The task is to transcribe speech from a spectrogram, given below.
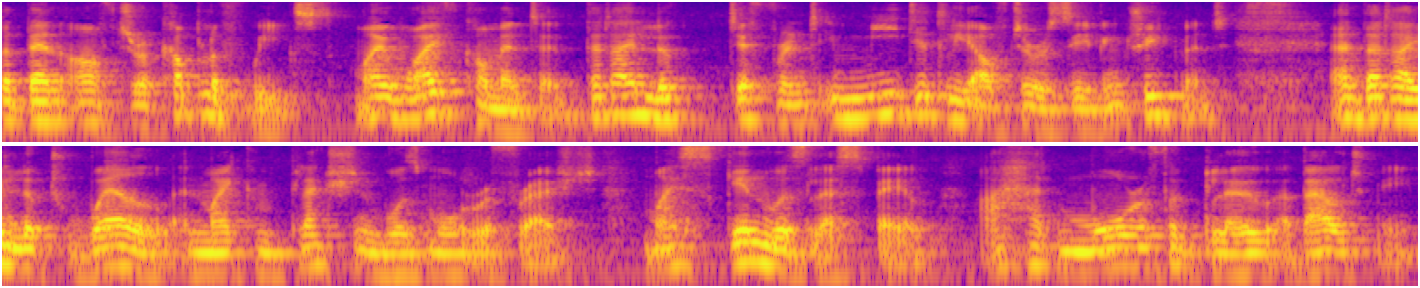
But then, after a couple of weeks, my wife commented that I looked different immediately after receiving treatment, and that I looked well and my complexion was more refreshed. My skin was less pale. I had more of a glow about me.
